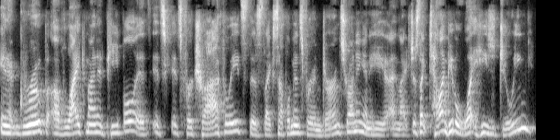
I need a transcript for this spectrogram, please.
in a group of like-minded people it, it's it's for triathletes. There's like supplements for endurance running and he and like just like telling people what he's doing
